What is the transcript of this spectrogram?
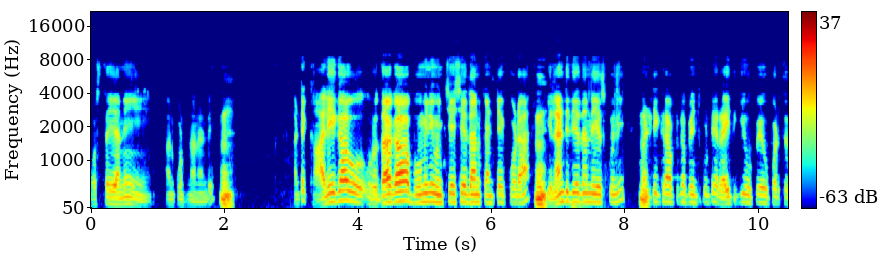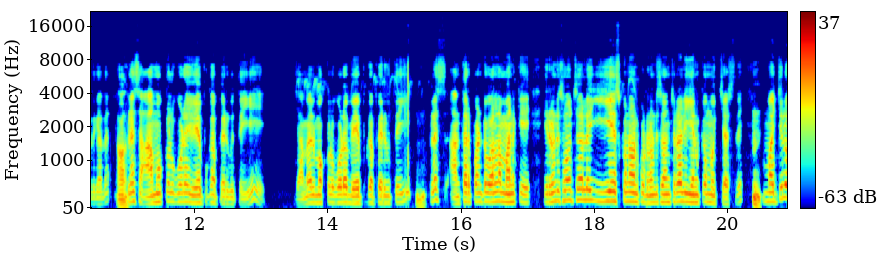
వస్తాయని అనుకుంటున్నానండి. అంటే ఖాళీగా వృధాగా భూమిని ఉంచేసేదానికంటే కూడా. ఇలాంటిది ఏదన్నా వేసుకుని మల్టీ క్రాఫ్ట్గా పెంచుకుంటే రైతుకి ఉపయోగపడుతుంది కదా. ప్లస్ ఆ మొక్కలు కూడా వేపుగా పెరుగుతాయి జమేల మొక్కలు కూడా వేపుగా పెరుగుతాయి. ప్లస్ అంతర పంట వల్ల మనకి ఈ రెండు సంవత్సరాలు ఈ వేసుకున్నాం అనుకో రెండు సంవత్సరాలు ఇన్కమ్ వచ్చేస్తుంది. మధ్యలో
